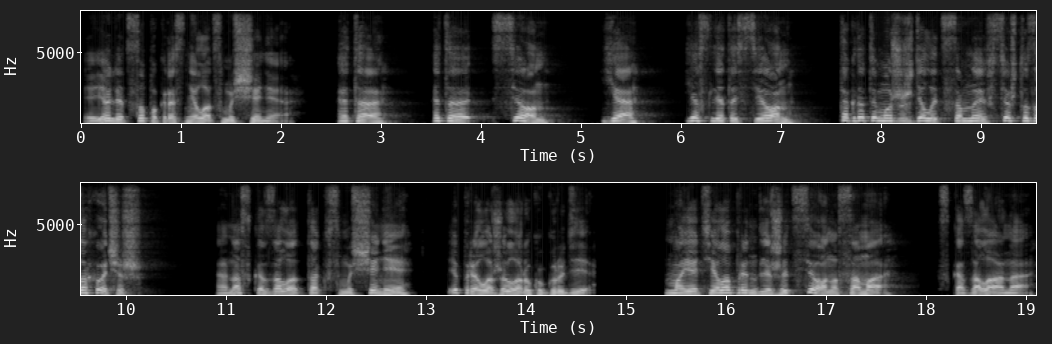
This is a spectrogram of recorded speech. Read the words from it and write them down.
её лицо покраснело от смущения. «Это... это Сион. Я... если это Сион, тогда ты можешь делать со мной всё, что захочешь». Она сказала так в смущении и приложила руку к груди. «Моё тело принадлежит Сиону сама», — сказала она.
